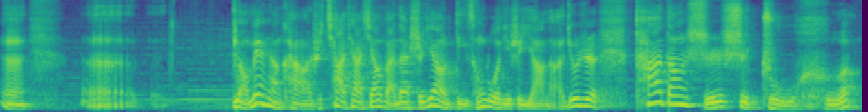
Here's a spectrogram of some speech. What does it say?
嗯，呃，表面上看啊是恰恰相反，但实际上底层逻辑是一样的啊。就是他当时是主和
